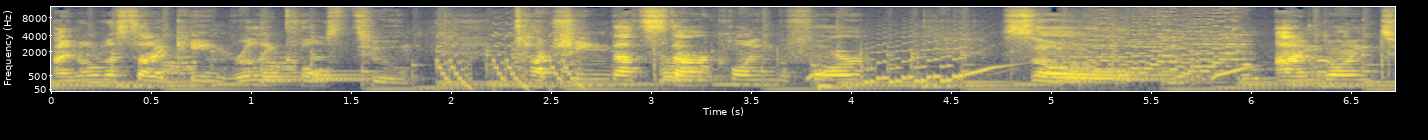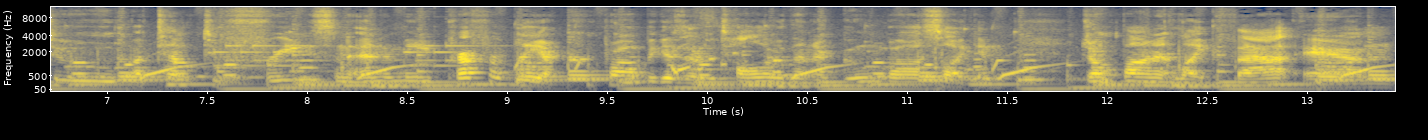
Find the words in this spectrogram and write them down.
I noticed that I came really close to touching that Star Coin before. So I'm going to attempt to freeze an enemy, preferably a Koopa, because they're taller than a Goomba, so I can jump on it like that and,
